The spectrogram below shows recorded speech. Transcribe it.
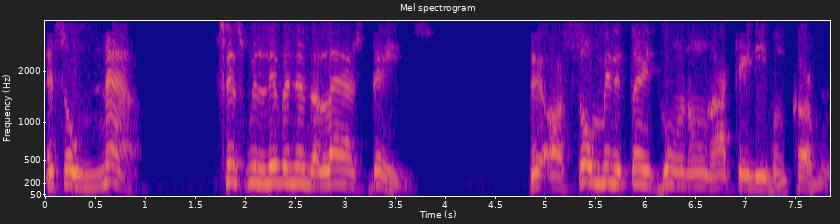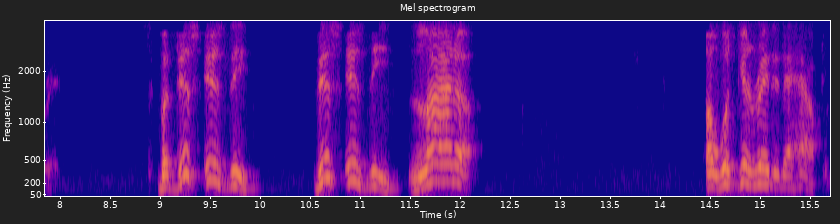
And so now, since we're living in the last days, there are so many things going on I can't even cover it. But this is the this is the lineup of what's getting ready to happen.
